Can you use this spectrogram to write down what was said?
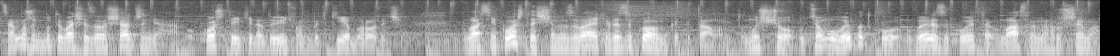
Це можуть бути ваші заощадження або кошти, які надають вам батьки або родичі. Власні кошти ще називають ризиковим капіталом, тому що у цьому випадку ви ризикуєте власними грошима,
